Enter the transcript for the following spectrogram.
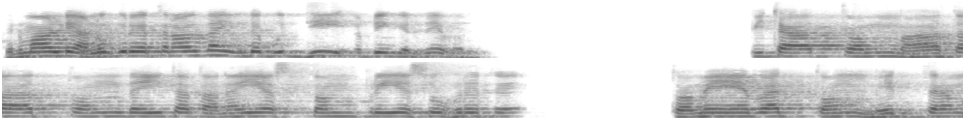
பெருமாளுடைய அனுகிரகத்தினால்தான் இந்த புத்தி அப்படிங்கிறதே வரும். பிதாத்வம் மாதாத்வம் தைத்த தனயஸ்துவம் பிரிய சுகிருத் त्वमेव त्वं मित्रं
